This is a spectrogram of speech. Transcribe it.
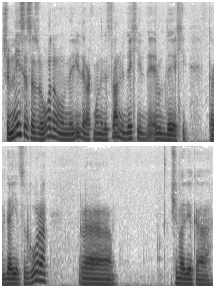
Шемейса со заводом Мерида Рахмон Алислан Медехи Элдехи, когда Ецергора э, человека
